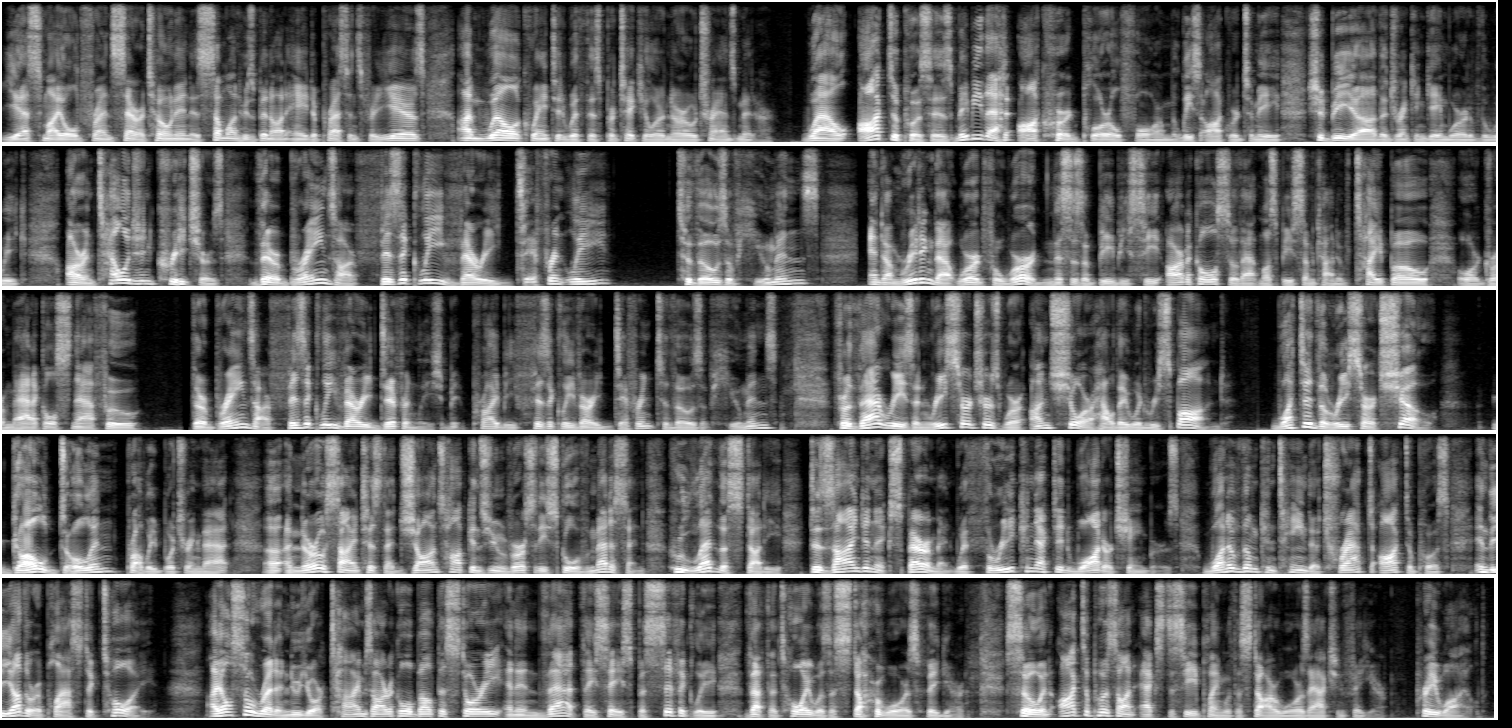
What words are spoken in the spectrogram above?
Yes, my old friend serotonin is someone who's been on antidepressants for years. I'm well acquainted with this particular neurotransmitter. While octopuses, maybe that awkward plural form, at least awkward to me, should be uh, the drinking game word of the week, are intelligent creatures. Their brains are physically very differently to those of humans. And I'm reading that word for word, and this is a BBC article, so that must be some kind of typo or grammatical snafu. Their brains are physically very differently, should probably be physically very different to those of humans. For that reason, researchers were unsure how they would respond. What did the research show? Gül Dölen, probably butchering that, uh, a neuroscientist at Johns Hopkins University School of Medicine, who led the study, designed an experiment with three connected water chambers. One of them contained a trapped octopus, and the other a plastic toy. I also read a New York Times article about this story, and in that they say specifically that the toy was a Star Wars figure. So, an octopus on ecstasy playing with a Star Wars action figure. Pretty wild.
